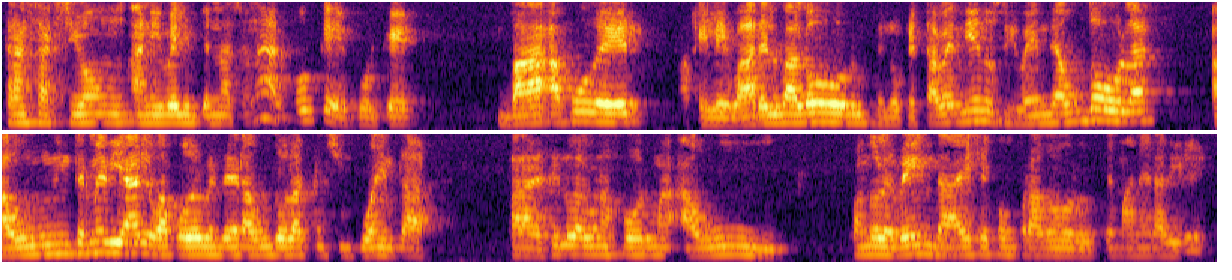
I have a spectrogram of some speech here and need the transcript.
transacción a nivel internacional. ¿Por qué? Porque va a poder elevar el valor de lo que está vendiendo. Si vende a un dólar, a un intermediario va a poder vender a un dólar con 50, para decirlo de alguna forma, a un, cuando le venda a ese comprador de manera directa.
